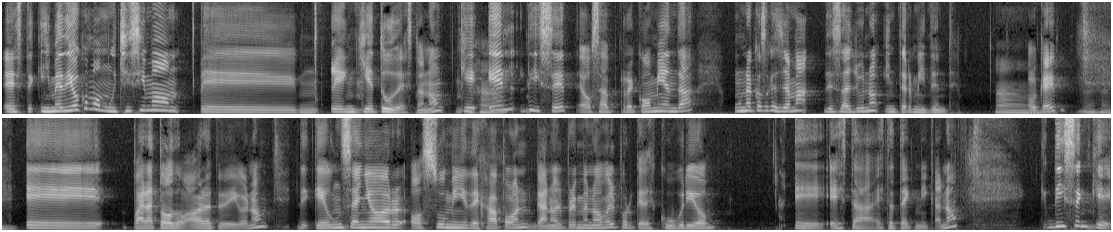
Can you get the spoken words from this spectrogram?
Este, y me dio como muchísimo eh, inquietud esto, ¿no? Que Ajá. él dice, o sea, recomienda una cosa que se llama desayuno intermitente. Ah, ¿Ok? ujú. Eh, para todo, ahora te digo, ¿no? De- que un señor Osumi de Japón ganó el premio Nobel porque descubrió eh, esta, esta técnica, ¿no? Dicen que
